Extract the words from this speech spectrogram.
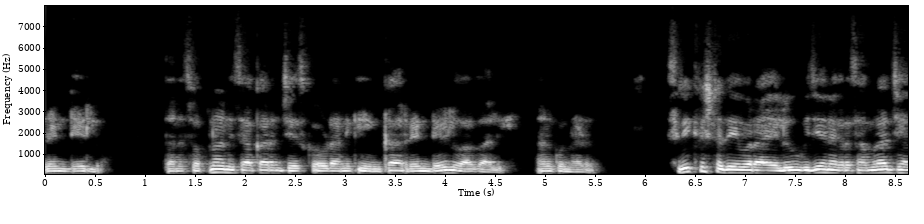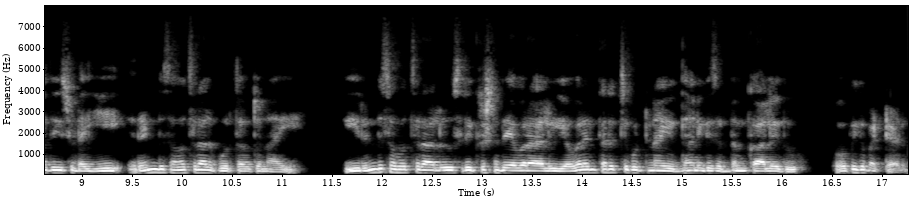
రెండేళ్ళు తన స్వప్నాన్ని సాకారం చేసుకోవడానికి ఇంకా రెండేళ్ళు ఆగాలి అనుకున్నాడు. శ్రీకృష్ణదేవరాయలు విజయనగర సామ్రాజ్యాధీశుడయ్యి రెండు సంవత్సరాలు పూర్తవుతున్నాయి. ఈ రెండు సంవత్సరాలు శ్రీకృష్ణదేవరాయలు ఎవరెంత రెచ్చగొట్టినా యుద్ధానికి సిద్ధం కాలేదు ఓపిక పట్టాడు.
